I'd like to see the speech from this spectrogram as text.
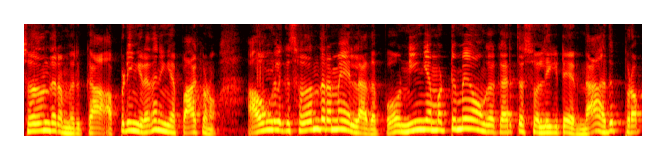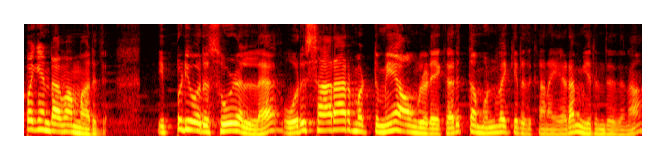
சுதந்திரம் இருக்கா அப்படிங்கிறத நீங்கள் பார்க்கணும். அவங்களுக்கு சுதந்திரமே இல்லாதப்போ நீங்கள் மட்டுமே உங்கள் கருத்தை சொல்லிக்கிட்டே இருந்தால் அது ப்ரொப்பகெண்டாவாக மாறுது. இப்படி ஒரு சூழலில் ஒரு சாரார் மட்டுமே அவங்களுடைய கருத்தை முன்வைக்கிறதுக்கான இடம் இருந்ததுன்னா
